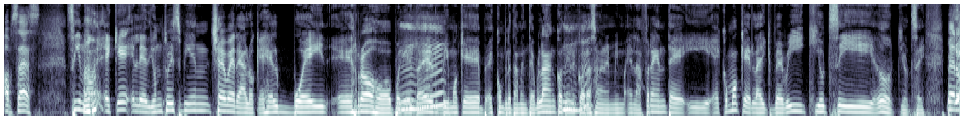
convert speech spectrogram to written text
obsessed. Sí, no, es que le dio un twist bien chévere a lo que es el buey eh, rojo, porque entonces vimos que es completamente blanco, tiene el corazón en, el mismo- en la frente y es como que, like, very cutesy. Oh, cutesy. Pero. Pero,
